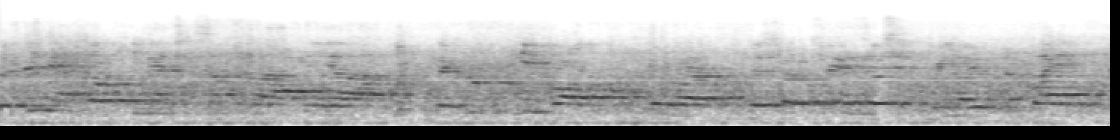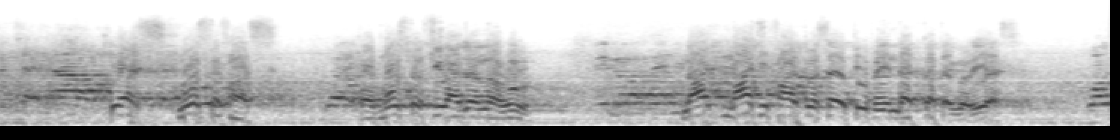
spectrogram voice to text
Within that book, you mentioned something about the uh, the group of people who sort of transition, where you know they're fighting the technology. Yes, most of us. Or most of you, I don't know who. You know, Nin- 95% of people in that category, yes. well,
